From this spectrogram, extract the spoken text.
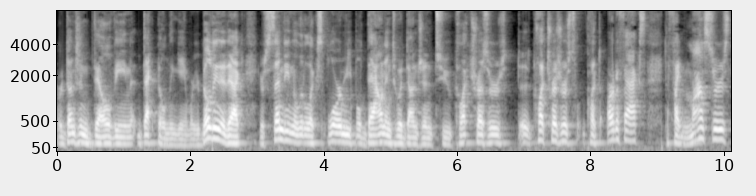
or dungeon delving deck building game where you're building a deck, you're sending a little explorer meeple down into a dungeon to collect treasures, uh, collect treasures, collect artifacts, to fight monsters,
